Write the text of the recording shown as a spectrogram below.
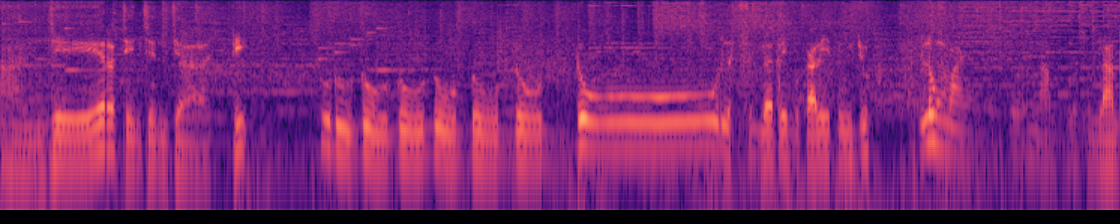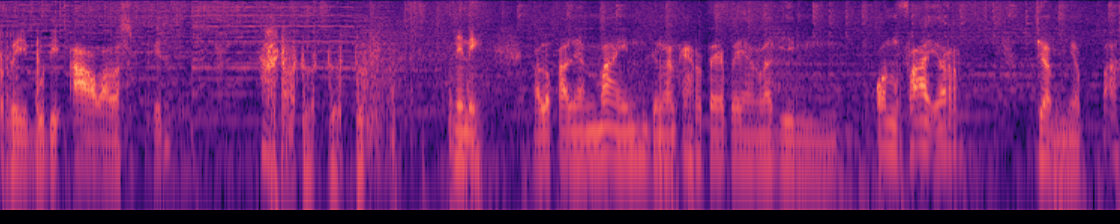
Anjir cincin jadi. Dudu dudu dudu dudu 9000 kali 7 lumayan enam 69.000 di awal spin. Aduh duh, duh, duh. ini nih kalau kalian main dengan RTP yang lagi on fire jamnya pas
